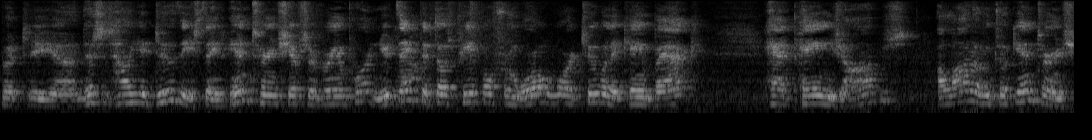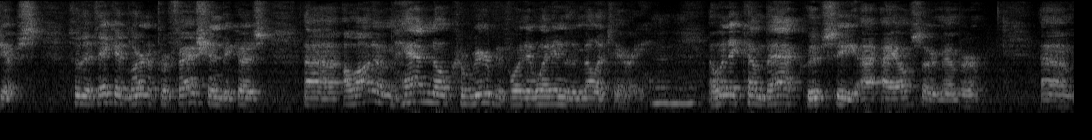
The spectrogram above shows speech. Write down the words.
but the, uh, this is how you do these things. Internships are very important. You'd think that those people from World War II, when they came back, had paying jobs. A lot of them took internships so that they could learn a profession because uh, a lot of them had no career before they went into the military. Mm -hmm. And when they come back, let's see, I, I also remember um,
